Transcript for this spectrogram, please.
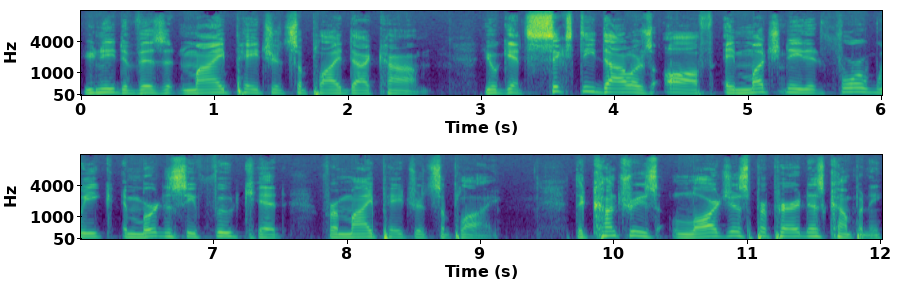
you need to visit mypatriotsupply.com. You'll get $60 off a much needed four week emergency food kit from My Patriot Supply the country's largest preparedness company,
